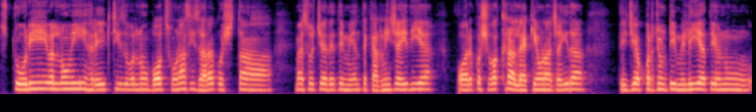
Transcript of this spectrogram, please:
ਸਟੋਰੀ ਵੱਲੋਂ ਵੀ ਹਰੇਕ ਚੀਜ਼ ਵੱਲੋਂ ਬਹੁਤ ਸੋਹਣਾ ਸੀ ਸਾਰਾ ਕੁਝ ਤਾਂ ਮੈਂ ਸੋਚਿਆ ਇਹਦੇ ਤੇ ਮਿਹਨਤ ਕਰਨੀ ਚਾਹੀਦੀ ਹੈ। ਔਰ ਕੁਝ ਵੱਖਰਾ ਲੈ ਕੇ ਆਉਣਾ ਚਾਹੀਦਾ ਤੇ ਜੇ ਅਪਰਚੂਨਿਟੀ ਮਿਲੀ ਹੈ ਤੇ ਉਹਨੂੰ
